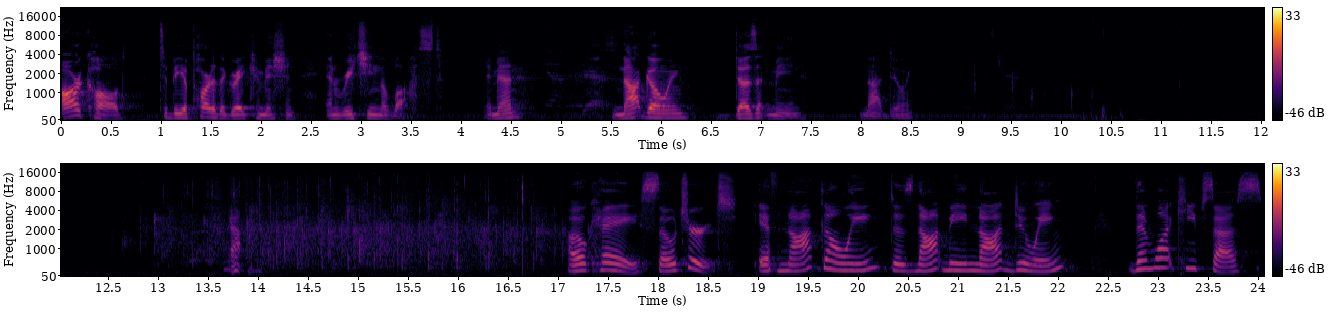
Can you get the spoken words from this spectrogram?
are called to be a part of the Great Commission and reaching the lost. Amen? Yes. Not going doesn't mean not doing. Yeah. Okay, so church, if not going does not mean not doing, then what keeps us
